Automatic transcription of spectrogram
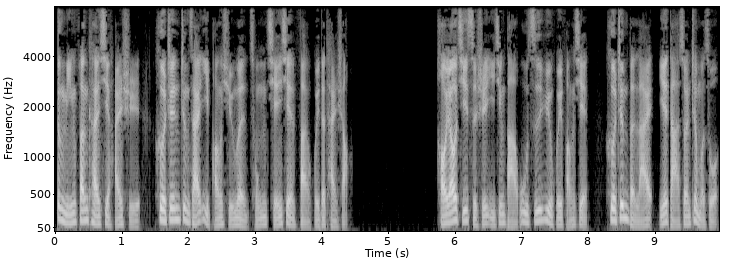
邓明翻看信函时，贺真正在一旁询问从前线返回的探哨。郝瑶琪此时已经把物资运回防线，贺真本来也打算这么做，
